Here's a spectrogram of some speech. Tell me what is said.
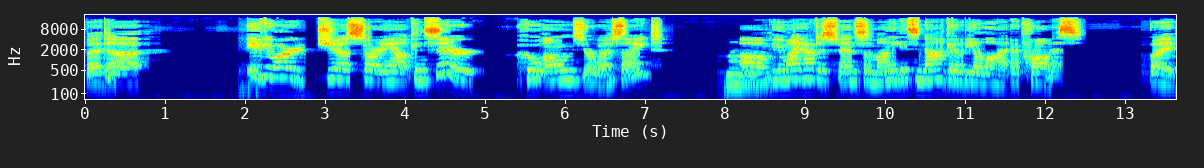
But uh, if you are just starting out, consider who owns your website. Mm-hmm. Um, you might have to spend some money. It's not going to be a lot, I promise. But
